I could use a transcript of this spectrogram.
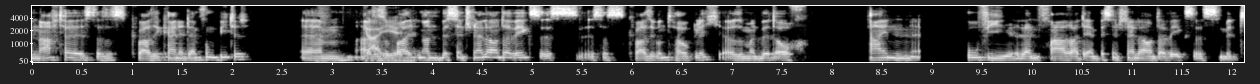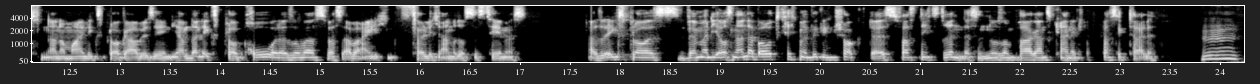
Der Nachteil ist, dass es quasi keine Dämpfung bietet. Ähm, also sobald man ein bisschen schneller unterwegs ist, ist es quasi untauglich. Also man wird auch keinen Profi-Rennfahrer, der ein bisschen schneller unterwegs ist, mit einer normalen Explore-Gabel sehen. Die haben dann Explore Pro oder sowas, was aber eigentlich ein völlig anderes System ist. Also Explorer ist, wenn man die auseinanderbaut, kriegt man wirklich einen Schock. Da ist fast nichts drin. Das sind nur so ein paar ganz kleine Plastikteile. Hm,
